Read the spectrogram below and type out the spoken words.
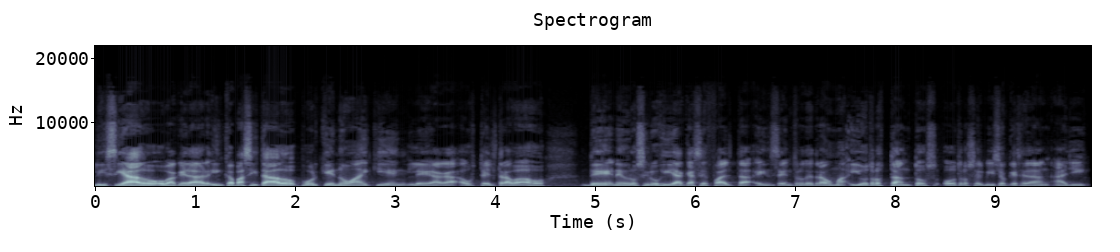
lisiado, o va a quedar incapacitado porque no hay quien le haga a usted el trabajo de neurocirugía que hace falta en centros de trauma y otros tantos otros servicios que se dan allí.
